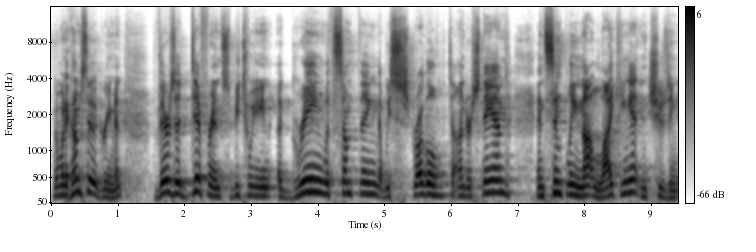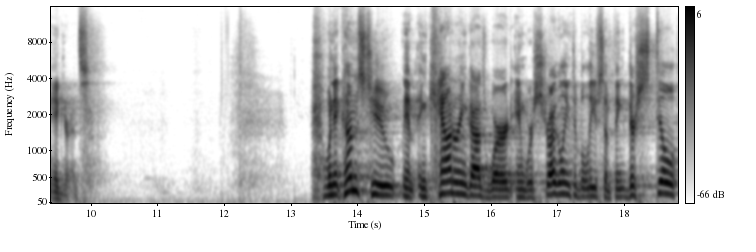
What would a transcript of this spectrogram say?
Now, when it comes to agreement, there's a difference between agreeing with something that we struggle to understand and simply not liking it and choosing ignorance. When it comes to encountering God's word and we're struggling to believe something, there's still,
